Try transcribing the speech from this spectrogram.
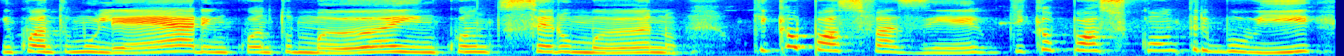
enquanto mulher, enquanto mãe, enquanto ser humano. O que, que eu posso fazer? O que, que eu posso contribuir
